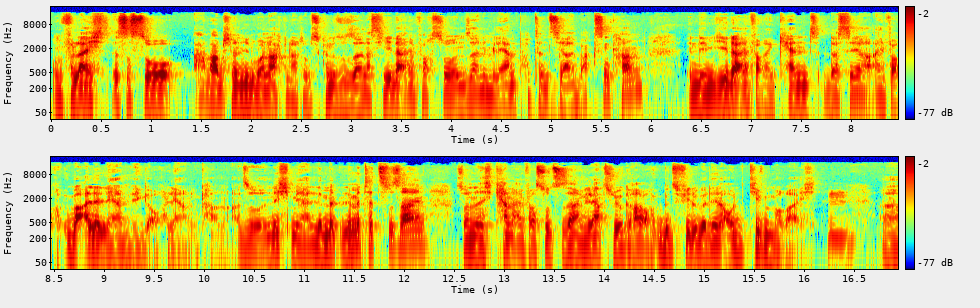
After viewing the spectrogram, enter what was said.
Und vielleicht ist es so, ah, da habe ich noch nie drüber nachgedacht, aber es könnte so sein, dass jeder einfach so in seinem Lernpotenzial wachsen kann, indem jeder einfach erkennt, dass er einfach über alle Lernwege auch lernen kann. Also nicht mehr limit, limited zu sein, sondern ich kann einfach sozusagen, lernst du ja gerade auch übelst viel über den auditiven Bereich. Äh,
